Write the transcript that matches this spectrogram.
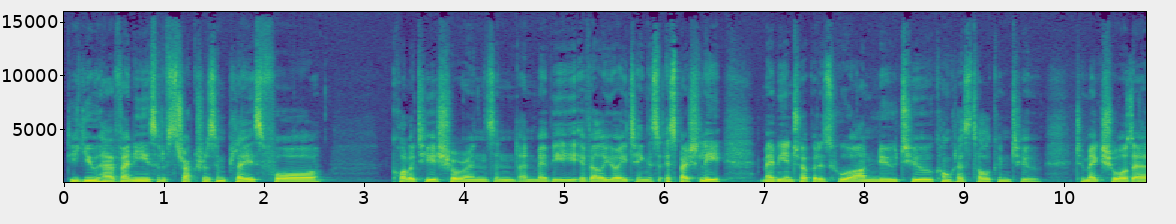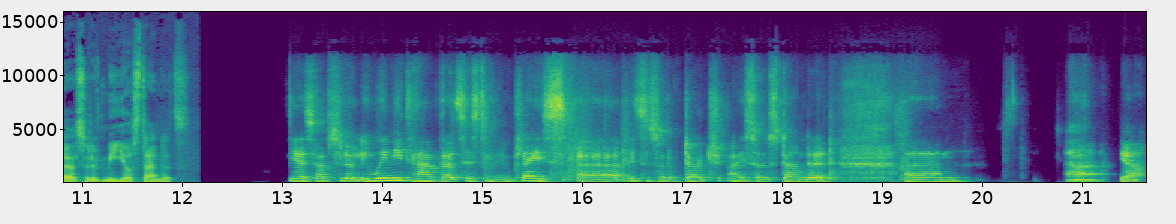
Do you have any sort of structures in place for quality assurance and, and maybe evaluating, especially maybe interpreters who are new to Congrestolken to to make sure they sort of meet your standards? Yes, absolutely. We need to have that system in place. Uh, it's a sort of Dutch ISO standard. Um, uh, yeah,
